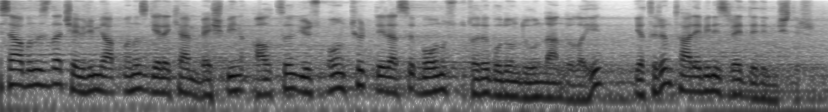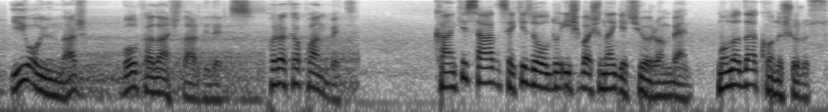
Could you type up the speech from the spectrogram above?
Hesabınızda çevrim yapmanız gereken 5610 Türk Lirası bonus tutarı bulunduğundan dolayı yatırım talebiniz reddedilmiştir. İyi oyunlar, bol kazançlar dileriz. Para kapan bet. Kanki saat 8 oldu iş başına geçiyorum ben. Molada konuşuruz.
